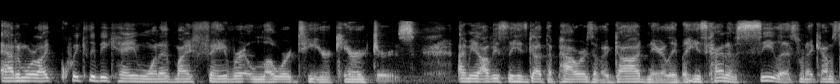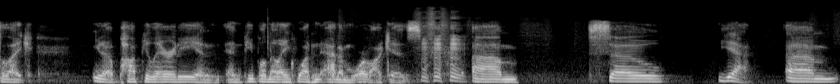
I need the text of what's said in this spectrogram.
Adam Warlock quickly became one of my favorite lower tier characters. I mean, obviously he's got the powers of a god nearly, but he's kind of C-list when it comes to like, you know, popularity and and people knowing what an Adam Warlock is. um, so, yeah, um,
